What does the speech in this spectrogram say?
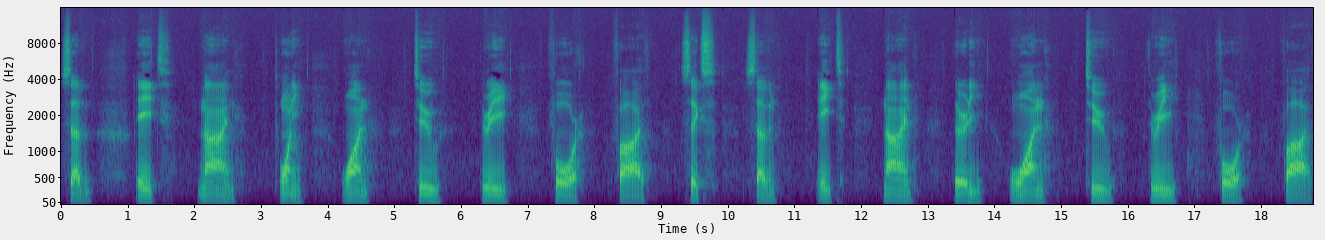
7, 8, 9, 20, 1, two, three, four, five, six, seven, eight, nine, thirty, one, two, three, four, five,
